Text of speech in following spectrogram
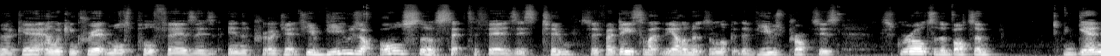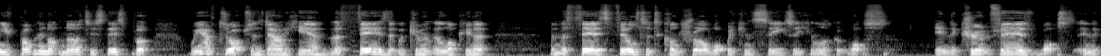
Okay, and we can create multiple phases in the project. Your views are also set to phases too. So if I deselect the elements and look at the views properties, scroll to the bottom. Again, you've probably not noticed this, but we have two options down here. The phase that we're currently looking at and the phase filter to control what we can see. So you can look at what's in the current phase, what's in the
